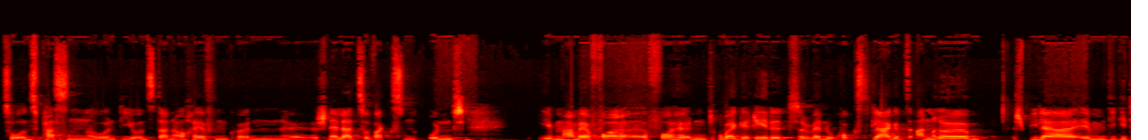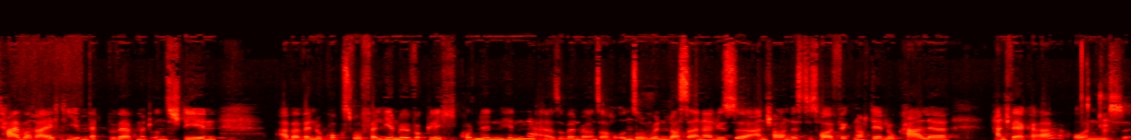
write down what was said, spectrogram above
zu uns passen und die uns dann auch helfen können, äh, schneller zu wachsen. Und eben haben wir vor, vorhin drüber geredet, wenn du guckst, klar gibt's andere Spieler im Digitalbereich, die im Wettbewerb mit uns stehen. Aber wenn du guckst, wo verlieren wir wirklich Kundinnen hin? Also wenn wir uns auch unsere mhm. Win-Loss-Analyse anschauen, ist es häufig noch der lokale Handwerker und okay.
